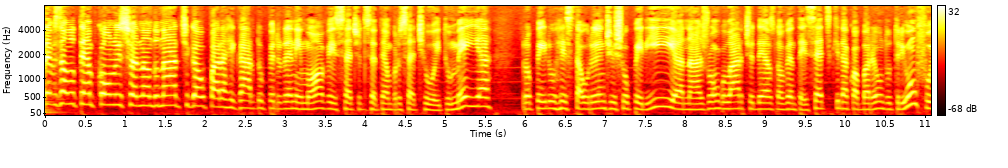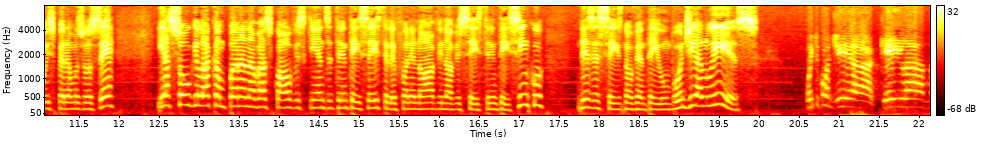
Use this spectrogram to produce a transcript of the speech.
Previsão do tempo com Luiz Fernando Nártiga, o para Ricardo Perurena Imóveis, 7 de setembro, 786. Tropeiro Restaurante e Choperia, na João Goulart 1097, esquina com a Barão do Triunfo. Esperamos você. E açougue lá Campana na Vasco Alves 536, telefone 99635 1691. Bom dia, Luiz. Muito bom dia, Keila.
